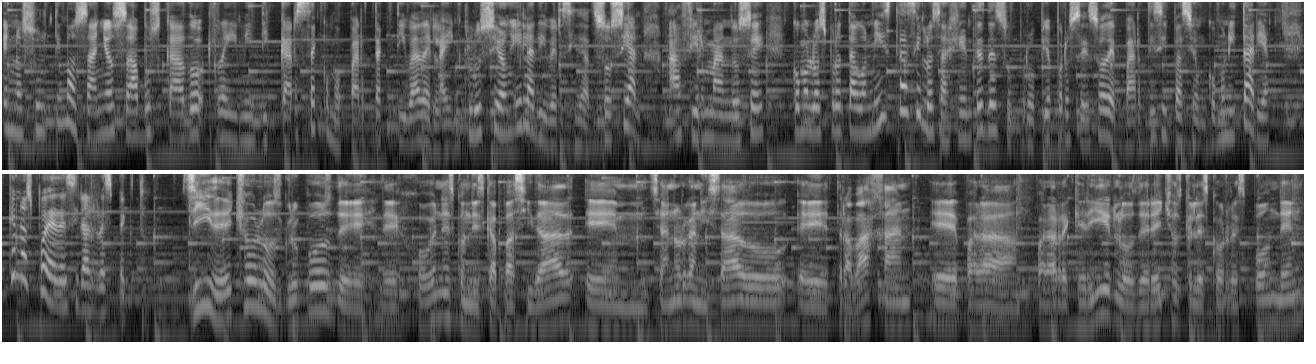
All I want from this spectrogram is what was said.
en los últimos años ha buscado reivindicarse como parte activa de la inclusión y la diversidad social, afirmándose como los protagonistas y los agentes de su propio proceso de participación comunitaria. ¿Qué nos puede decir al respecto? Sí, de hecho los grupos de, jóvenes con discapacidad em, se han organizado, eh, trabajan eh, para, para, requerir los derechos que les corresponden.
